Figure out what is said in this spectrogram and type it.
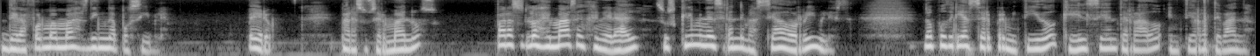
de la forma más digna posible. Pero, para sus hermanos, para los demás en general, sus crímenes eran demasiado horribles. No podría ser permitido que él sea enterrado en tierra tebana.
